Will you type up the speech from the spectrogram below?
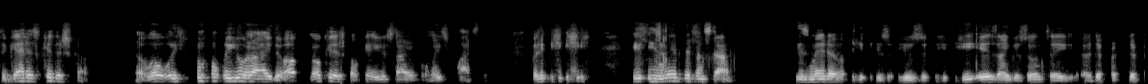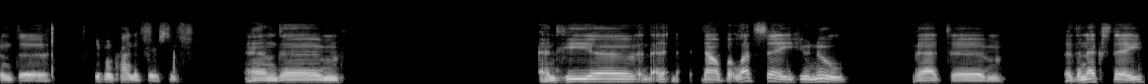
to get his Kiddush cup. Now, what, will, what will you and I do? Oh, no Kiddush cup. Okay, you started from he's plastic. But he, he, he's made different stuff. He's made of, he, he's, he, was, he is ein Gesundte, a different, different, uh, different kind of person. And, um, and he uh, now, but let's say he knew that um, that the next day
